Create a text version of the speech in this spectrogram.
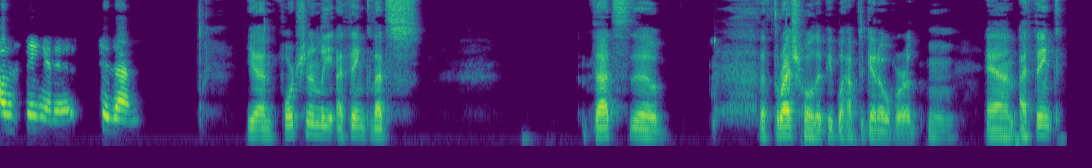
of a thing it is to them. Yeah, unfortunately, I think that's that's the the threshold that people have to get over. Mm. And I think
